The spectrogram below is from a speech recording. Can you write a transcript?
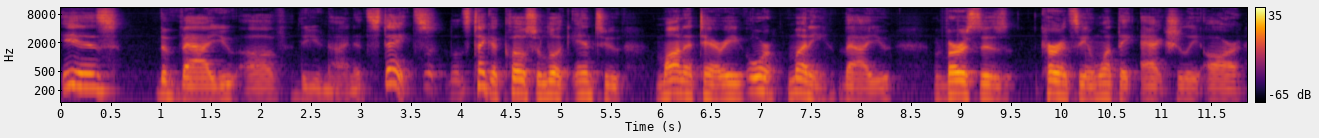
is the value of the United States. Let's take a closer look into monetary or money value versus currency and what they actually are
